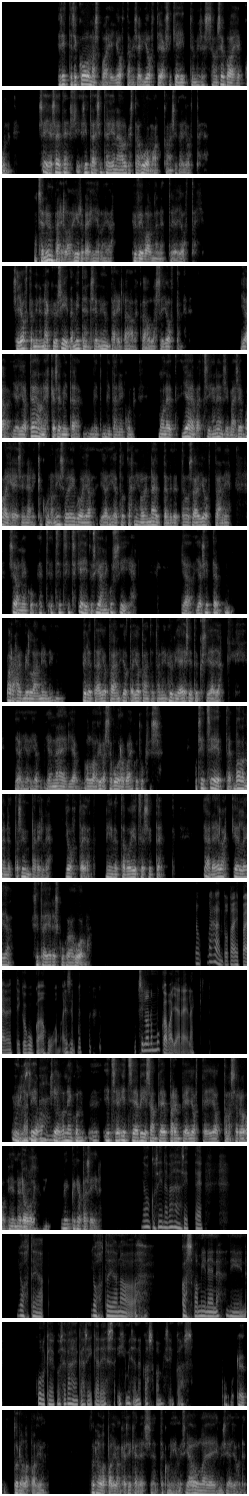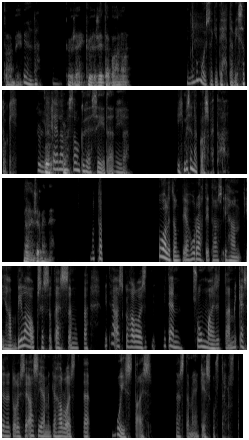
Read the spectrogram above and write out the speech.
Ja sitten se kolmas vaihe johtamisen, johtajaksi kehittymisessä on se vaihe, kun se ei, sitä, sitä ei enää oikeastaan huomaakaan sitä johtajaa. Mutta sen ympärillä on hirveän hienoja, hyvin valmennettuja johtajia. Se johtaminen näkyy siitä, miten sen ympärillä alkaa olla se johtaminen. Ja, ja, ja tämä on ehkä se, mitä, mit, mitä niin kuin monet jäävät siihen ensimmäiseen vaiheeseen, eli kun on iso ego ja, ja, ja tota, niin olen näyttänyt, että osaa johtaa, niin se on niin kuin, että, että sit, sit se kehitys jää niin kuin siihen. Ja, ja sitten parhaimmillaan niin pidetään jotain, jotain, jotain tota niin, hyviä esityksiä ja, ja, ja, ja, ja näin, ja ollaan hyvässä vuorovaikutuksessa. Mutta sitten se, että valmennettaisiin ympärille johtajat niin, että voi itse sitten jäädä eläkkeelle ja sitä ei edes kukaan huomaa. No, vähän tuota epäilen, etteikö kukaan huomaisi, mutta silloin on mukava jäädä eläkkeelle. Kyllä, siellä on, siellä on niin kuin itse, itseä viisaampia ja parempia johtajia ottamassa roo, niin ne roolit. Niin mikäpä siinä? Ja onko siinä vähän sitten johtaja, johtajana kasvaminen, niin kulkeeko se vähän käsi kädessä ihmisenä kasvamisen kanssa? Kulkee todella paljon, todella paljon käsi kädessä, että kun ihmisiä ollaan ja ihmisiä johdetaan, niin kyllä, kyllä, se, kyllä se sitä vaan on. Ja niin kuin muissakin tehtävissä toki. Kyllä. Elämässä on kyse siitä, että niin. ihmisenä kasvetaan. Näin se menee. Mutta puoli tuntia hurahti taas ihan, ihan vilauksessa tässä, mutta mitä Asko haluaisit, miten summaisit tai mikä se nyt olisi se asia, minkä haluaisit, että muistaisi tästä meidän keskustelusta?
